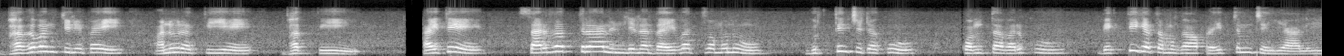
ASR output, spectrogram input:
భగవంతునిపై అనురక్తియే భక్తి. అయితే సర్వత్రా నిండిన దైవత్వమును గుర్తించుటకు కొంతవరకు వ్యక్తిగతముగా ప్రయత్నం చేయాలి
